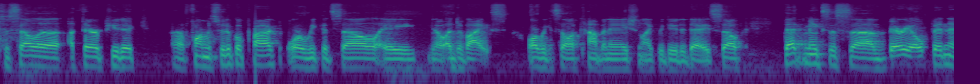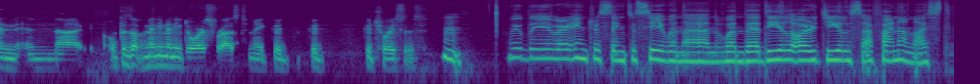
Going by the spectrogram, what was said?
to sell a, a therapeutic uh, pharmaceutical product, or we could sell a you know a device, or we could sell a combination like we do today. So that makes us uh, very open and, and uh, opens up many many doors for us to make good good good choices. Hmm. Will be very interesting to see when uh, when the deal or deals are finalized.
